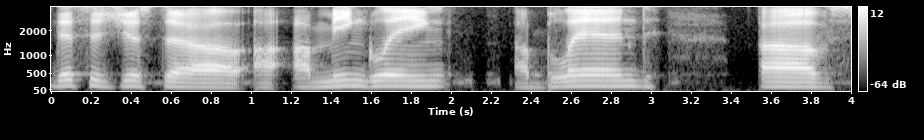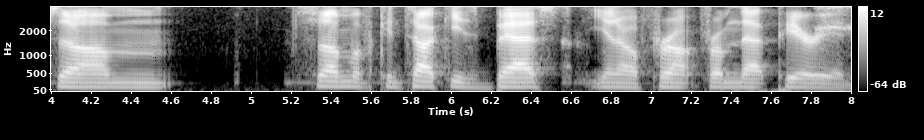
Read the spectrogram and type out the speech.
this is just a, a, a mingling, a blend of some some of Kentucky's best, you know, from from that period.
